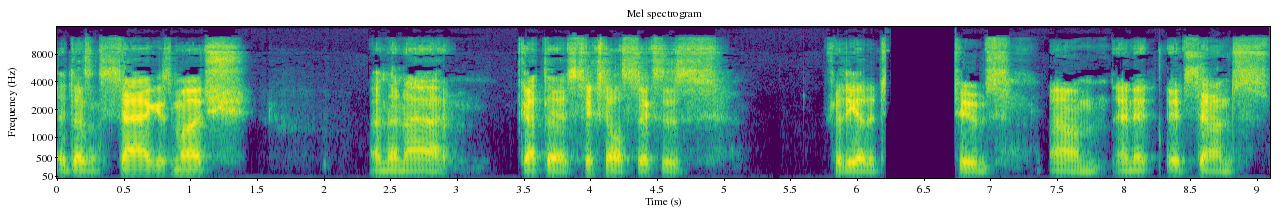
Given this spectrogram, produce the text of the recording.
It doesn't sag as much, and then I got the six L sixes for the other t- tubes, um, and it it sounds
